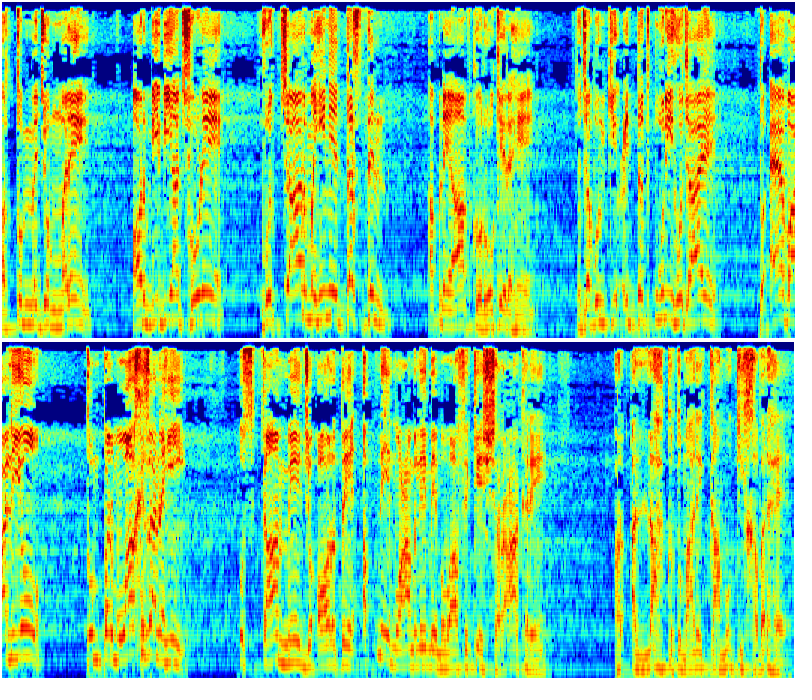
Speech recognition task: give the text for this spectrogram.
اور تم میں جو مرے اور بیبیاں چھوڑے وہ چار مہینے دس دن اپنے آپ کو روکے رہیں۔ تو جب ان کی عدت پوری ہو جائے، تو اے والیوں، تم پر مواخذہ نہیں۔ اس کام میں جو عورتیں اپنے معاملے میں موافق شرع کریں۔ اور اللہ کو تمہارے کاموں کی خبر ہے۔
